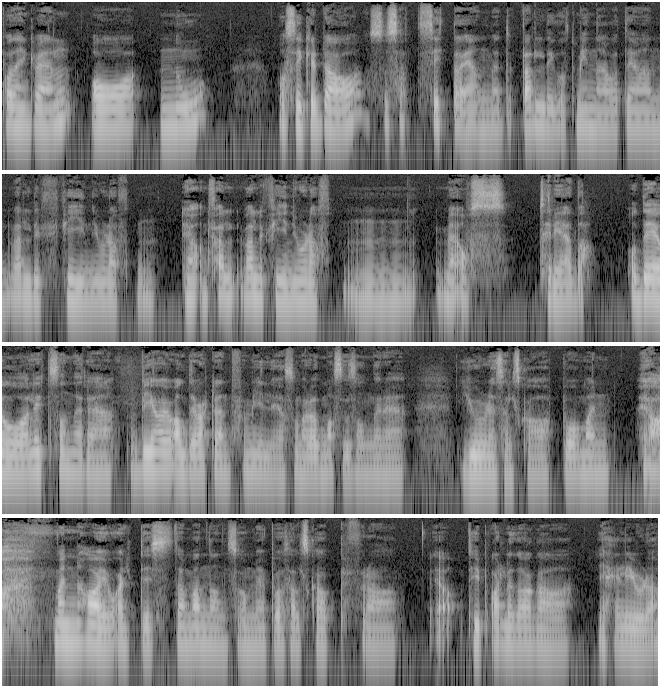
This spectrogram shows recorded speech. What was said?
på den kvelden. Og nå, og sikkert da òg, så sitter jeg igjen med et veldig godt minne av at det var en veldig fin julaften. Ja, en veldig fin julaften med oss tre, da. Og det er jo litt sånn derre Vi har jo aldri vært en familie som har hatt masse sånn juleselskap, og man Ja, man har jo alltid de vennene som er på selskap fra ja, typ alle dager i hele jula.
